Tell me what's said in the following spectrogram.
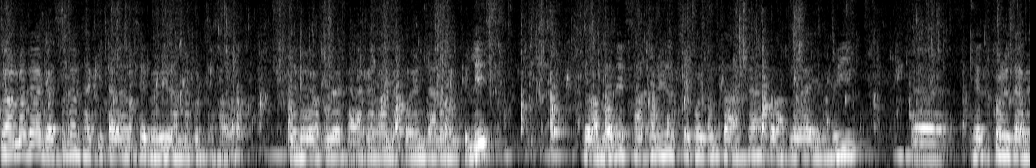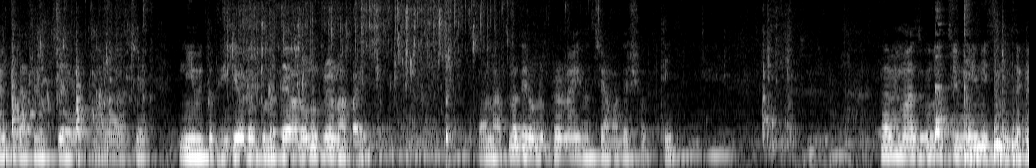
তো আমরা যারা ব্যাচেলার থাকি, তারা হচ্ছে এভাবেই রান্না করতে হয়। এভাবে আপনারা কারা কারা রান্না করেন জানাবেন প্লিজ তো আপনাদের সাপোর্টই হচ্ছে পর্যন্ত আসা, তো আপনারা এভাবেই হেল্প করে যাবেন, যাতে হচ্ছে আমরা হচ্ছে নিয়মিত ভিডিওগুলো দেওয়ার অনুপ্রেরণা পাই। কারণ আপনাদের অনুপ্রেরণাই হচ্ছে আমাদের শক্তি। তো আমি মাছগুলো হচ্ছে নিয়ে নিচ্ছি এখানে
